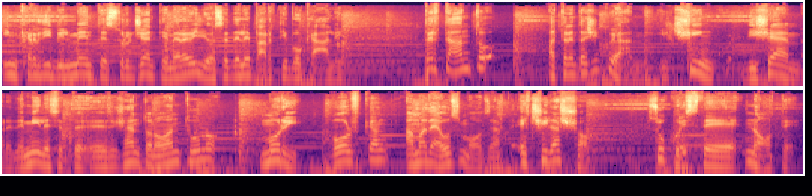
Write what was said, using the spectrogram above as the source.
incredibilmente struggenti e meravigliose delle parti vocali. Pertanto, a 35 anni, il 5 dicembre del 1791, morì Wolfgang Amadeus Mozart e ci lasciò su queste note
